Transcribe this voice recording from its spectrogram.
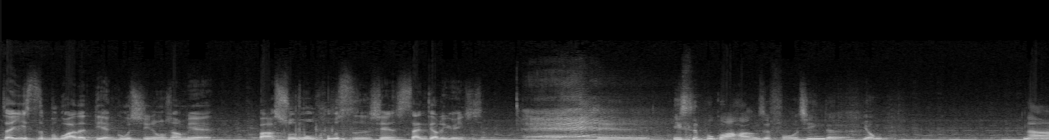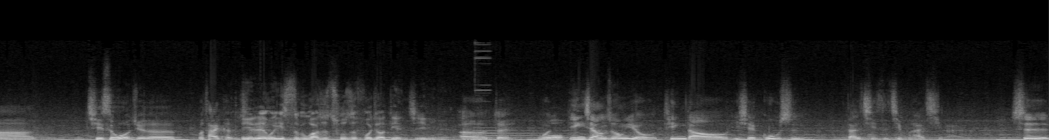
在一丝不挂的典故形容上面，把树木枯死先删掉的原因是什么？呃，一丝不挂好像是佛经的用语。那其实我觉得不太可能。你认为一丝不挂是出自佛教典籍里面？呃，对我印象中有听到一些故事，但其实记不太起来了。是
